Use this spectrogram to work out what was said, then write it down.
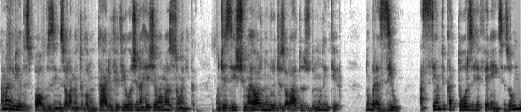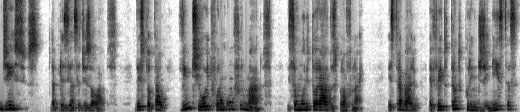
A maioria dos povos em isolamento voluntário vive hoje na região amazônica, onde existe o maior número de isolados do mundo inteiro. No Brasil, há 114 referências ou indícios da presença de isolados. Desse total, 28 foram confirmados e são monitorados pela FUNAI. Esse trabalho é feito tanto por indigenistas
